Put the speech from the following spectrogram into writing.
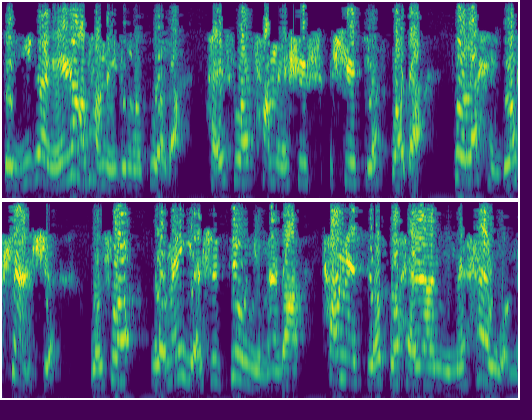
的一个人让他们这么做的，还说他们是是学佛的，做了很多善事。我说我们也是救你们的，他们学佛还让你们害我们，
